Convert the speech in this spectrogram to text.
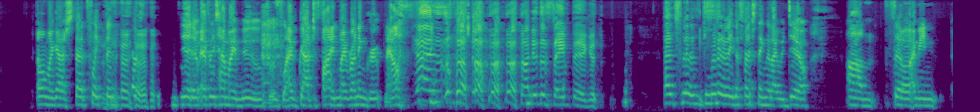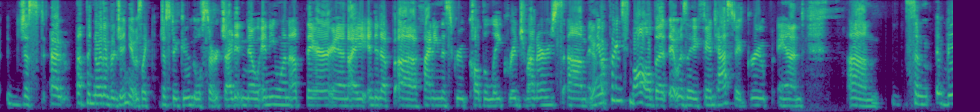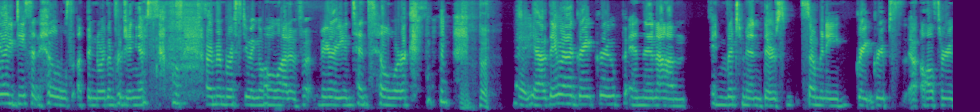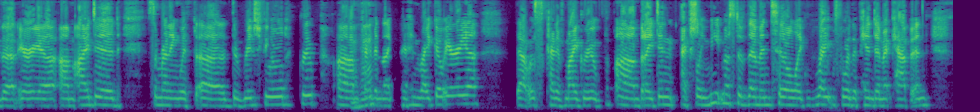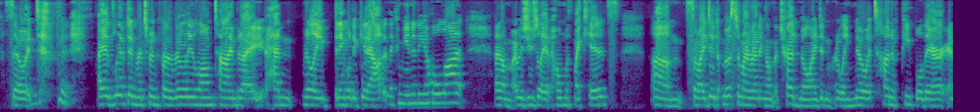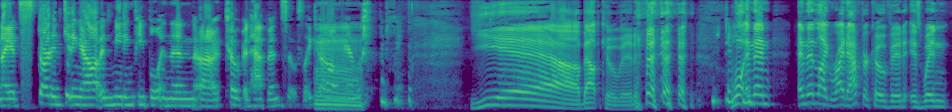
Oh my gosh, that's like the did every time I moved was I've got to find my running group now. yes, I did the same thing. That's, that's literally the first thing that I would do. Um, so, I mean, just uh, up in Northern Virginia, it was like just a Google search. I didn't know anyone up there, and I ended up uh, finding this group called the Lake Ridge Runners, um, and yeah. they were pretty small, but it was a fantastic group and um, some very decent hills up in Northern Virginia. So I remember us doing a whole lot of very intense hill work. yeah, they were a great group, and then um, in Richmond, there's so many great groups all through that area. Um, I did some running with uh, the Ridgefield group, um, mm-hmm. kind of in like the Henrico area. That was kind of my group, um, but I didn't actually meet most of them until like right before the pandemic happened. So it, I had lived in Richmond for a really long time, but I hadn't really been able to get out in the community a whole lot. Um, I was usually at home with my kids. Um, so I did most of my running on the treadmill. I didn't really know a ton of people there, and I had started getting out and meeting people, and then uh, COVID happened. So it was like, mm. oh man. Yeah, about COVID. well, and then and then like right after COVID is when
